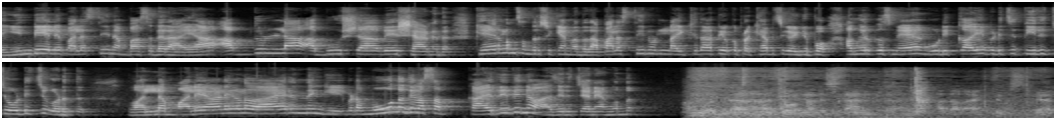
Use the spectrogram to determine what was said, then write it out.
ഇന്ത്യയിലെ പലസ്തീൻ അംബാസഡറായ അബ്ദുള്ള അബു ഷാവേഷാണിത്. കേരളം സന്ദർശിക്കാൻ വന്നതാ. പലസ്തീനോടുള്ള ഐക്യദാർഢ്യമൊക്കെ പ്രഖ്യാപിച്ചു കഴിഞ്ഞപ്പോൾ അങ്ങേർക്ക് സ്നേഹം കൂടി കൈ പിടിച്ച് തിരിച്ചൊടിച്ചു കൊടുത്ത്. വല്ല മലയാളികളും ആയിരുന്നെങ്കിൽ ഇവിടെ മൂന്ന് ദിവസം കരിദിനം ആചരിച്ചേനെ അങ്ങൊന്ന്. With uh, journalists and uh, other activists there.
